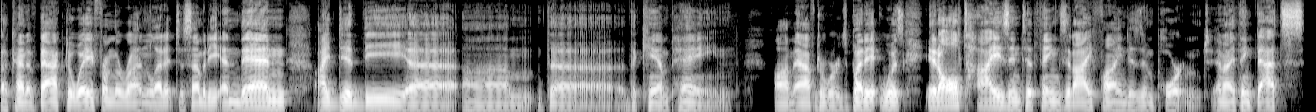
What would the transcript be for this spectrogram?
uh, kind of backed away from the run, let it to somebody, and then I did the uh, um, the the campaign um, afterwards. But it was it all ties into things that I find is important, and I think that's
